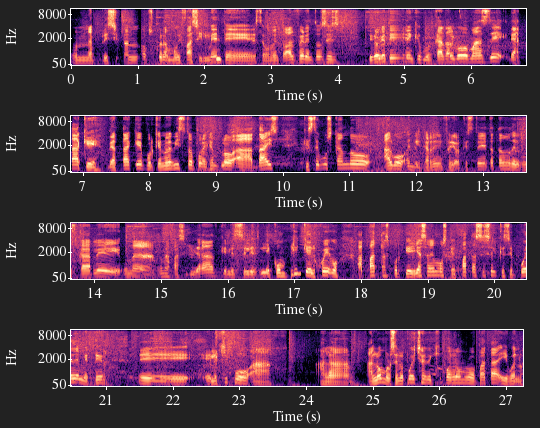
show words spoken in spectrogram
una prisión oscura muy fácilmente en este momento Alfer. Entonces, yo creo que tienen que buscar algo más de, de ataque, de ataque, porque no he visto, por ejemplo, a Dice que esté buscando algo en el carril inferior, que esté tratando de buscarle una, una facilidad, que le, se le, complique el juego a Patas, porque ya sabemos que Patas es el que se puede meter eh, el equipo a, la, al hombro, se lo puede echar el equipo al hombro Pata y bueno,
